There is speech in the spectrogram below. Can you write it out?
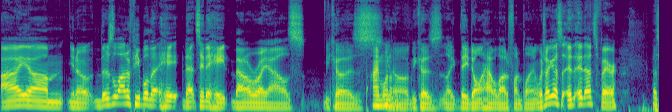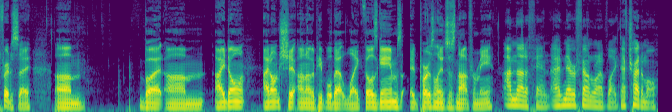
I um you know there's a lot of people that hate that say they hate battle royales because I'm one you of them. because like they don't have a lot of fun playing, which I guess it, it, that's fair. That's fair to say. Um, but um, I don't I don't shit on other people that like those games. It personally, it's just not for me. I'm not a fan. I've never found one I've liked. I've tried them all,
